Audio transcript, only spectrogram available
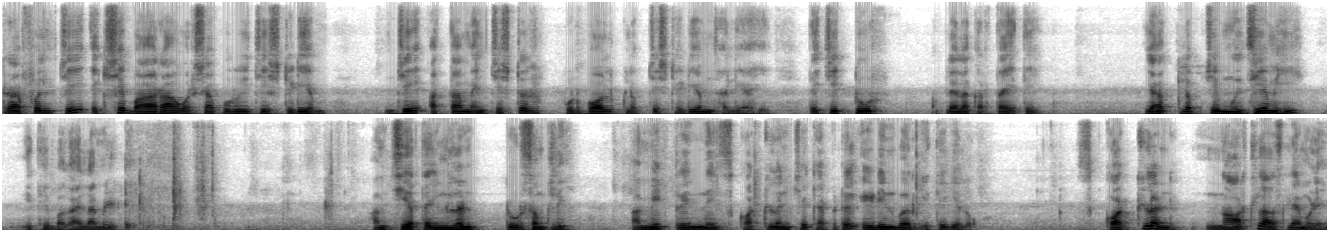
ट्रॅफलचे एकशे बारा वर्षापूर्वीचे स्टेडियम जे आत्ता मँचेस्टर फुटबॉल क्लबचे स्टेडियम झाले आहे त्याची टूर आपल्याला करता येते. या क्लबचे म्युझियमही इथे बघायला मिळते. आमची आता इंग्लंड टूर संपली. आम्ही ट्रेनने स्कॉटलंडचे कॅपिटल एडिनबर्ग इथे गेलो. स्कॉटलंड नॉर्थला असल्यामुळे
